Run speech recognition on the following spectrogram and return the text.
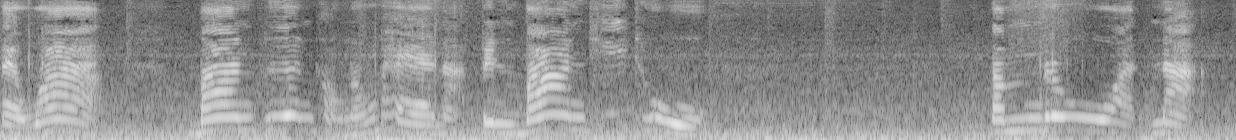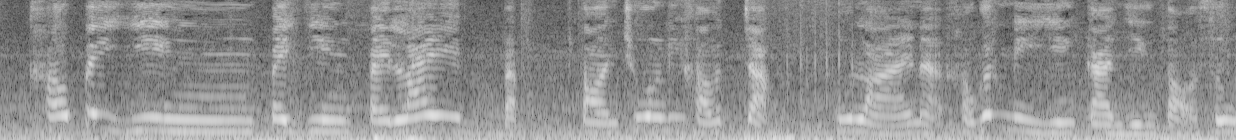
แต่ว่าบ้านเพื่อนของน้องแพรน่ะเป็นบ้านที่ถูกตำรวจน่ะเขาไปยิงไปยิงไปไล่แบบตอนช่วงที่เขาจับผู้ร้ายน่ะเขาก็มียิงการยิงต่อสู้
